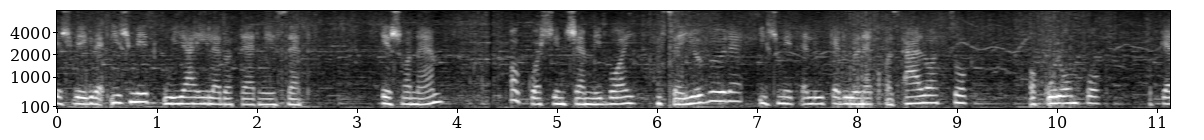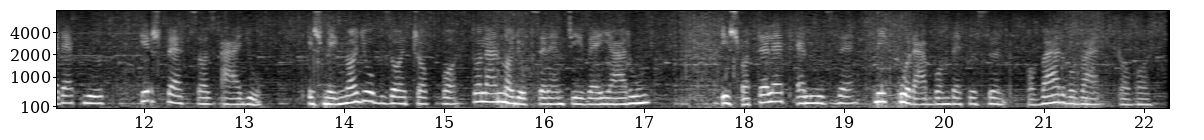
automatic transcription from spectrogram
és végre ismét újjáéled a természet. És ha nem, akkor sincs semmi baj, hiszen jövőre ismét előkerülnek az állatszok, a kolompok, a kereplők, és persze az ágyú. És még nagyobb zajcsapva, talán nagyobb szerencsével járunk, és a telet elűzve még korábban beköszönt a várva várt tavasz.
